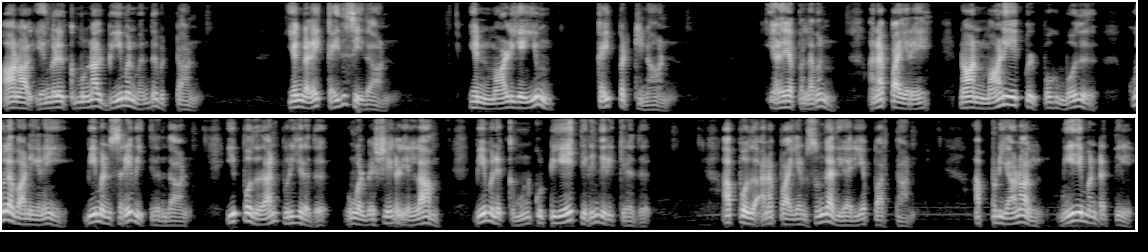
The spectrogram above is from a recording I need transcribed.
ஆனால் எங்களுக்கு முன்னால் பீமன் வந்து விட்டான். எங்களை கைது செய்தான். என் மாளிகையும் கைப்பற்றினான். இளைய பல்லவன் அனப்பாயரே நான் மாளிகைக்குள் போகும்போது கூலவாணிகனை பீமன் சிறை வைத்திருந்தான். இப்போதுதான் புரிகிறது உங்கள் விஷயங்கள் எல்லாம் பீமனுக்கு முன்கூட்டியே தெரிந்திருக்கிறது. அப்போது அனப்பாயன் சுங்க அதிகாரியை பார்த்தான். அப்படியானால் நீதிமன்றத்தில்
